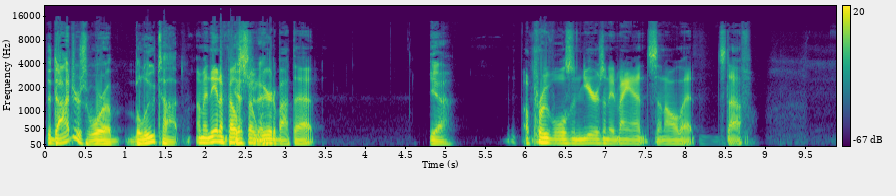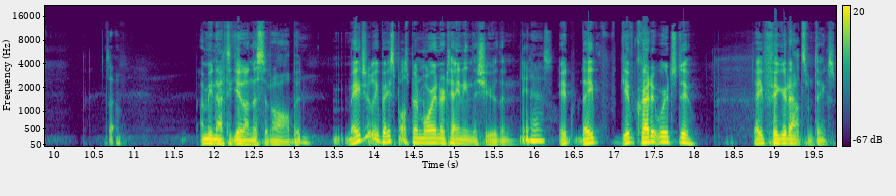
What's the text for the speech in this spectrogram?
the Dodgers wore a blue top. I mean, the NFL's so weird about that. Yeah, Approvals and years in advance and all that stuff. So I mean, not to get on this at all, but Major League Baseball's been more entertaining this year than it has. it. They give credit where it's due. They've figured out some things.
